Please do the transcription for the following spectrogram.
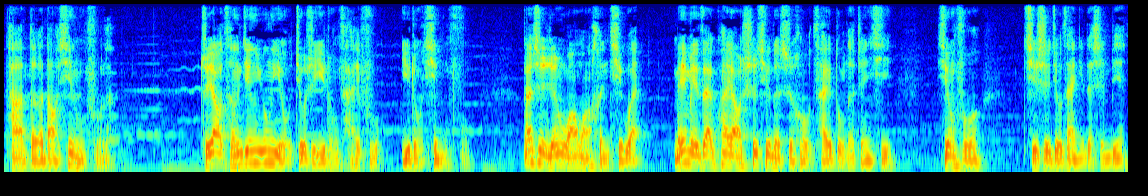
他得到幸福了。只要曾经拥有，就是一种财富，一种幸福。但是人往往很奇怪，每每在快要失去的时候，才懂得珍惜。幸福其实就在你的身边，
